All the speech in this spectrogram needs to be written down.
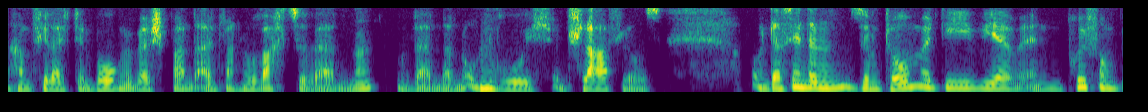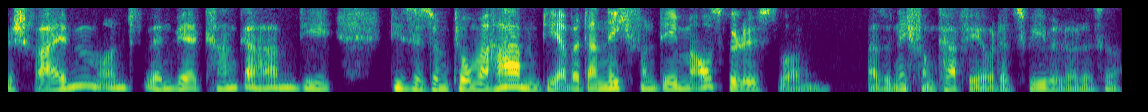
haben vielleicht den Bogen überspannt, einfach nur wach zu werden ne? und werden dann unruhig und schlaflos. Und das sind dann Symptome, die wir in Prüfung beschreiben. Und wenn wir Kranke haben, die diese Symptome haben, die aber dann nicht von dem ausgelöst wurden, also nicht von Kaffee oder Zwiebel oder so,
